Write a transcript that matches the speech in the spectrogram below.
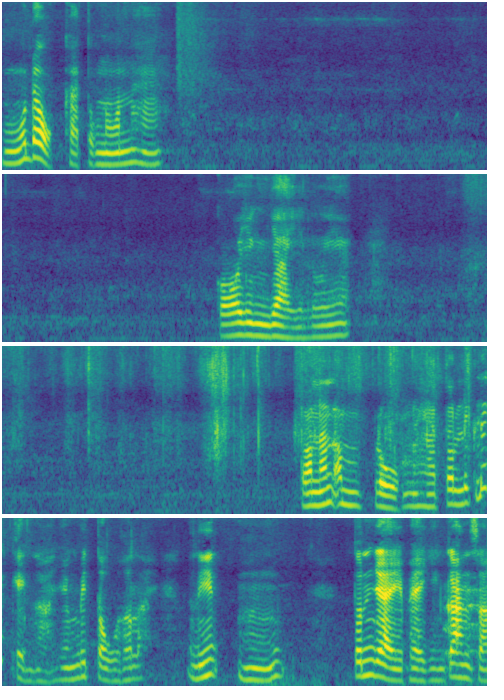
หูดกค่ะตรงโน้นนะคะก็ยังใหญ่เลยตอนนั้นอามาปลูกนะคะต้นเล็กๆเองค่ะ ยังไม่โตเท่าไหร่ อันนี้อื้อหื ต้นใหญ่แผ่กิ่งก้านสา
